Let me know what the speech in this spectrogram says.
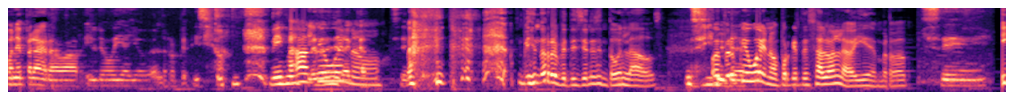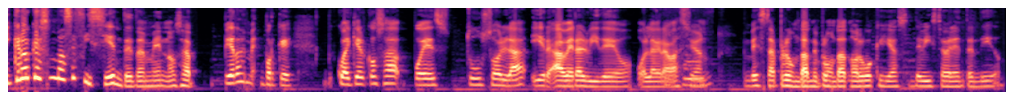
pone para grabar y luego ya yo veo la repetición. Mismas Ah, qué clases de la bueno. Viendo repeticiones en todos lados. Sí, Oye, pero qué bueno, porque te salvan la vida, en verdad. Sí. Y creo que es más eficiente también, o sea, pierdes, me- porque cualquier cosa puedes tú sola ir a ver el video o la grabación, en vez de estar preguntando y preguntando algo que ya debiste haber entendido.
